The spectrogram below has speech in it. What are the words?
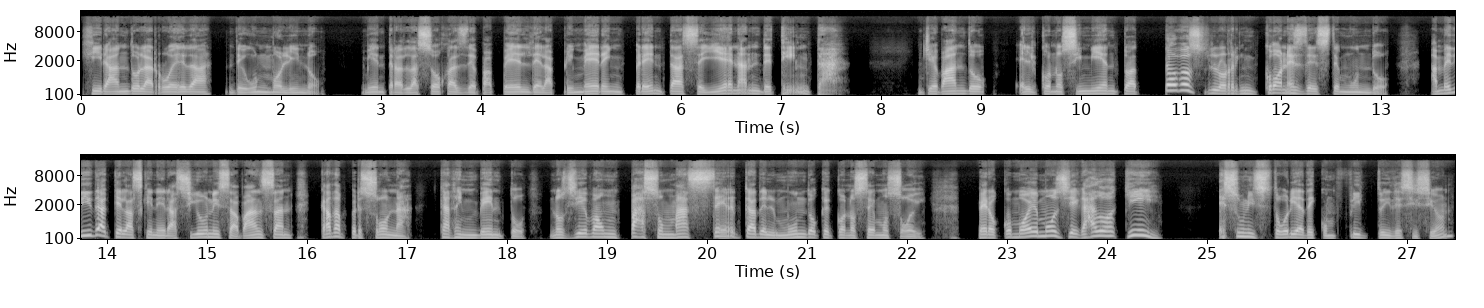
girando la rueda de un molino, mientras las hojas de papel de la primera imprenta se llenan de tinta, llevando el conocimiento a todos los rincones de este mundo. A medida que las generaciones avanzan, cada persona, cada invento nos lleva un paso más cerca del mundo que conocemos hoy. Pero como hemos llegado aquí, es una historia de conflicto y decisión,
